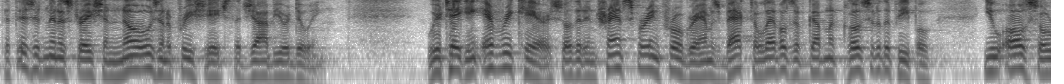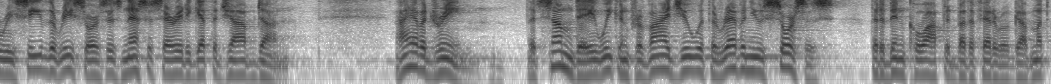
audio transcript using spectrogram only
that this administration knows and appreciates the job you're doing. We're taking every care so that in transferring programs back to levels of government closer to the people, you also receive the resources necessary to get the job done. I have a dream that someday we can provide you with the revenue sources that have been co opted by the federal government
